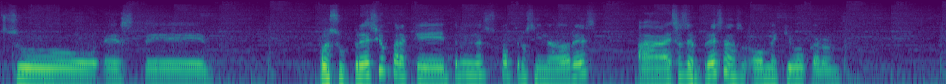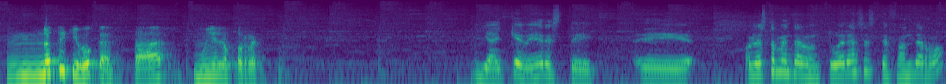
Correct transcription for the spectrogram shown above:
su este pues su precio para que entren esos patrocinadores a esas empresas o me equivocaron no te equivocas estás muy en lo correcto y hay que ver, este, eh, honestamente, ¿tú eras este fan de rock?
